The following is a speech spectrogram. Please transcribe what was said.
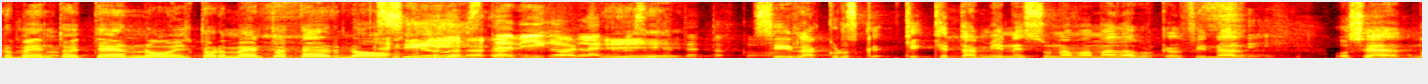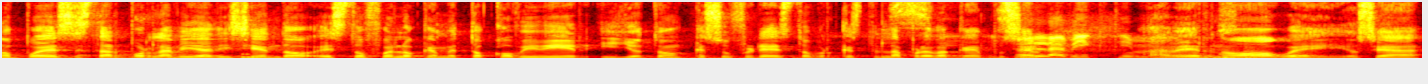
tormento católica. eterno, el tormento eterno. Sí. Cruz, te digo, la cruz que te tocó. Sí, la cruz, que, que- que también es una mamada, porque al final, Sí. o sea, no puedes estar por la vida diciendo, esto fue lo que me tocó vivir y yo tengo que sufrir esto porque esta es la prueba Sí, que me y soy pusieron. la víctima. A ver, no, güey, o sea,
